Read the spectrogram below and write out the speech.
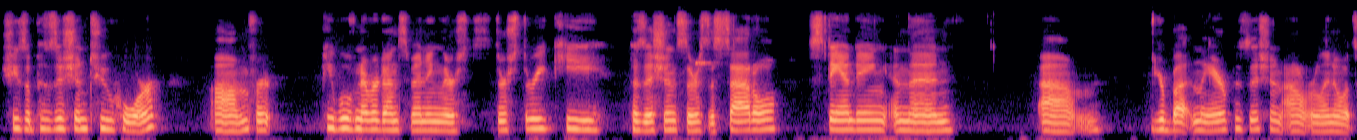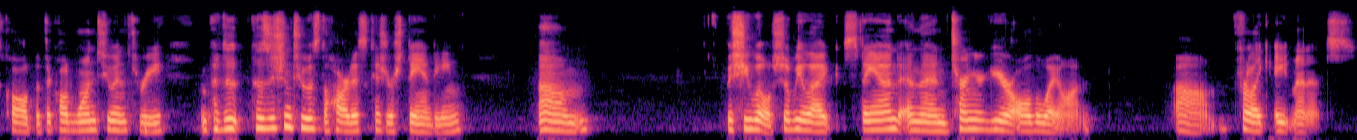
she's a position two whore. Um, for people who've never done spinning, there's there's three key positions. There's the saddle, standing, and then um, your butt in the air position. I don't really know what it's called, but they're called one, two, and three. And position two is the hardest because you're standing. Um, but she will. She'll be like stand and then turn your gear all the way on um, for like eight minutes,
